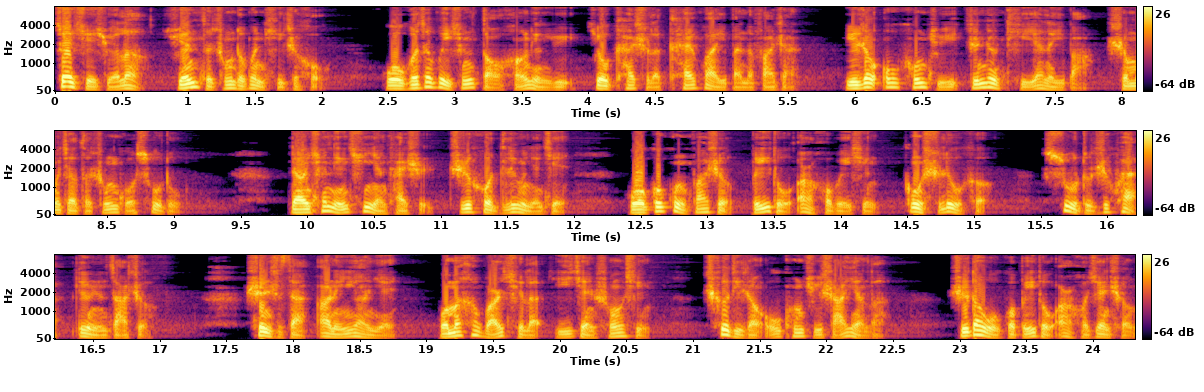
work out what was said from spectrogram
在解决了原子钟的问题之后，我国在卫星导航领域又开始了开挂一般的发展，也让欧空局真正体验了一把什么叫做中国速度。两千零七年开始之后的六年间，我国共发射北斗二号卫星共十六颗，速度之快令人咋舌。甚至在二零一二年。我们还玩起了一箭双星，彻底让欧空局傻眼了。直到我国北斗二号建成，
